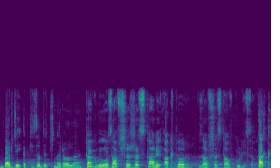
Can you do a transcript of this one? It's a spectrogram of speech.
bardziej epizodyczne role. Tak było zawsze, że stary aktor zawsze stał w kulisach. Tak,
